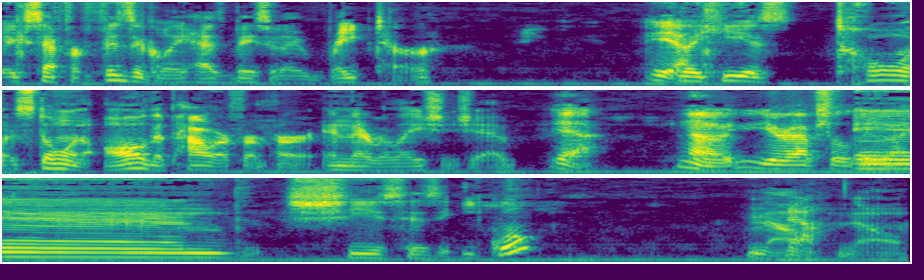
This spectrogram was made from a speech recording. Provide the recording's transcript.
except for physically, has basically raped her. yeah. Like he has to- stolen all the power from her in their relationship, Yeah. No, you're absolutely right. and she's his equal. No, Yeah. no.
